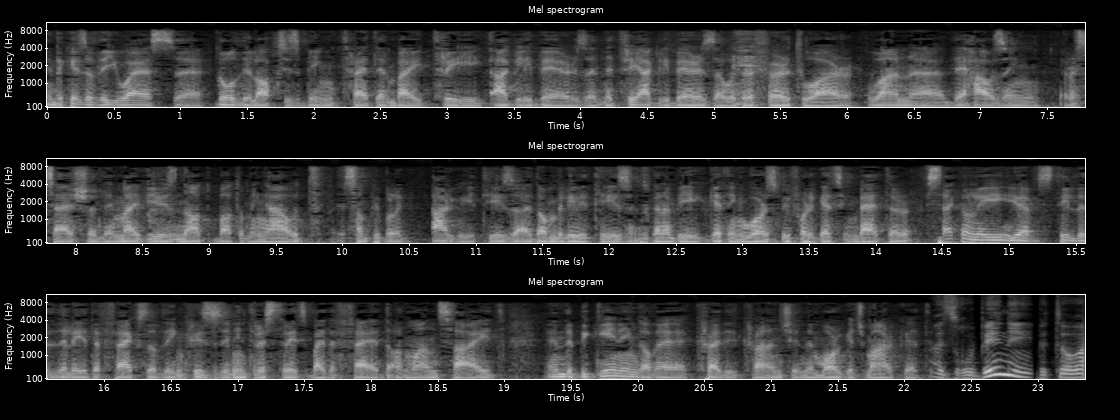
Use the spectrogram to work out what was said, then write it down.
In the case of the US, uh, Goldilocks is being threatened by three ugly bears, and the three ugly bears I would refer to are one, uh, the housing recession. In my view, is not bottoming out. Some people argue it is. I don't believe it is. It's going to be getting worse before getting better. Secondly, you have still the delayed effects of the increases in interest rates by the Fed on one side, and the beginning of a credit crunch in the mortgage market. אז רוביני, בתור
